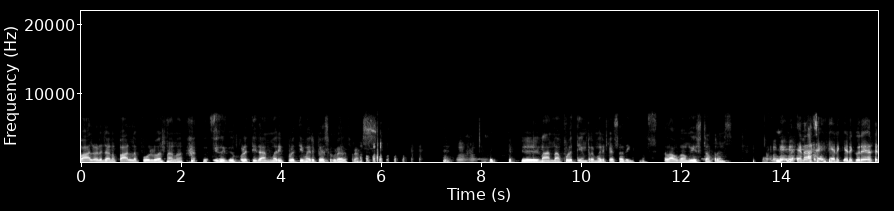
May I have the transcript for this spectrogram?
பால் விளைஞ்சாலும் பால்ல பூல் வந்தாலும் இதுக்கு புளுத்தி தான் மாதிரி புளுத்தி மாதிரி பேசக்கூடாது ஃப்ரெண்ட்ஸ். நான் தான் புளுத்தின்ற மாதிரி பேசாதீங்க. அது அவங்க அவங்க இஷ்டம் ஃப்ரெண்ட்ஸ் ஏன்னா எனக்கு எனக்கு ஒரே ஒரு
